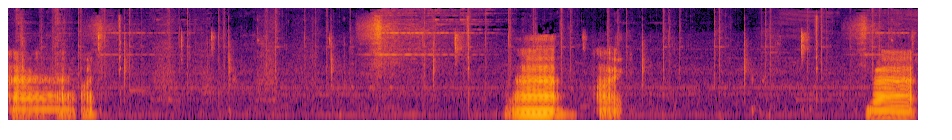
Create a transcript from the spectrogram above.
Uh, like that like that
